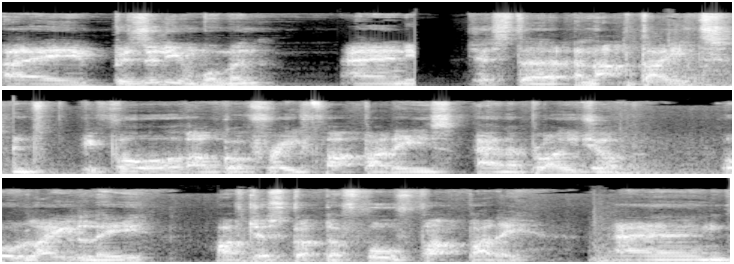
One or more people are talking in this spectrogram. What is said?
a Brazilian woman, and just uh, an update. And before, I've got three fuck buddies and a blowjob. Well, lately, I've just got the full fuck buddy, and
